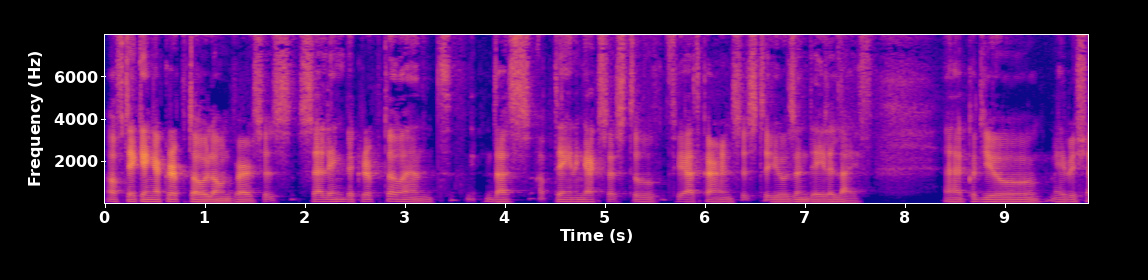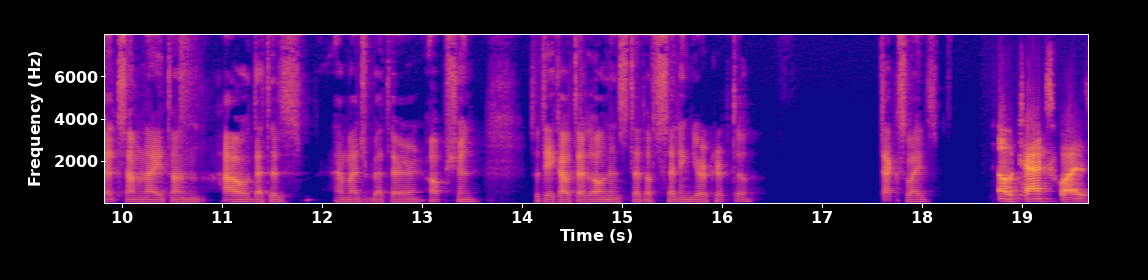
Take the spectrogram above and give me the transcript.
of taking a crypto loan versus selling the crypto and thus obtaining access to fiat currencies to use in daily life. Uh, could you maybe shed some light on how that is a much better option to take out a loan instead of selling your crypto tax wise? Oh, tax wise.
